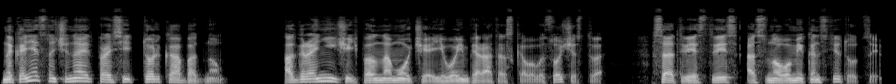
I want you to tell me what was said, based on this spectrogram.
наконец начинает просить только об одном – ограничить полномочия его императорского высочества в соответствии с основами Конституции.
